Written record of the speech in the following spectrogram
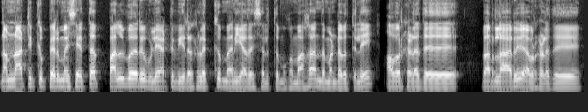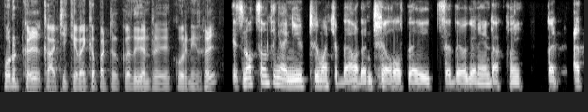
நம் நாட்டிற்கு பெருமை சேர்த்த பல்வேறு விளையாட்டு வீரர்களுக்கு மரியாதை செலுத்தும் முகமாக அந்த மண்டபத்திலே அவர்களது வரலாறு அவர்களது பொருட்கள் காட்சிக்கு வைக்கப்பட்டிருக்கிறது என்று கூறினீர்கள் It's not something I knew too much about until they said they were going to induct me. But at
